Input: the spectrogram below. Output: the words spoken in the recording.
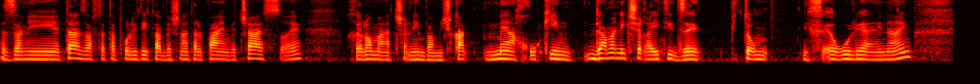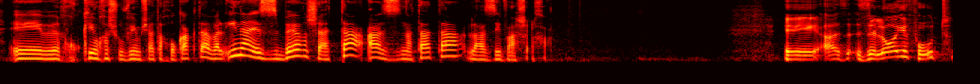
אז אני, אתה עזבת את הפוליטיקה בשנת 2019, אחרי לא מעט שנים במשכן, 100 חוקים, גם אני כשראיתי את זה, פתאום נפערו לי העיניים, וחוקים חשובים שאתה חוקקת, אבל הנה ההסבר שאתה אז נתת לעזיבה שלך. אה, אז זה לא עייפות,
